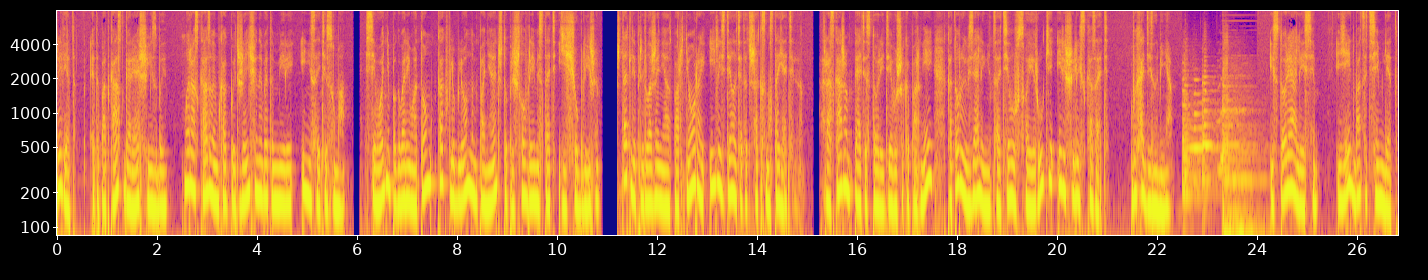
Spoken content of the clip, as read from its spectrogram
Привет! Это подкаст «Горящие избы». Мы рассказываем, как быть женщиной в этом мире и не сойти с ума. Сегодня поговорим о том, как влюбленным понять, что пришло время стать еще ближе. Ждать ли предложения от партнера или сделать этот шаг самостоятельно. Расскажем пять историй девушек и парней, которые взяли инициативу в свои руки и решили сказать «Выходи за меня». История Олеси. Ей 27 лет,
